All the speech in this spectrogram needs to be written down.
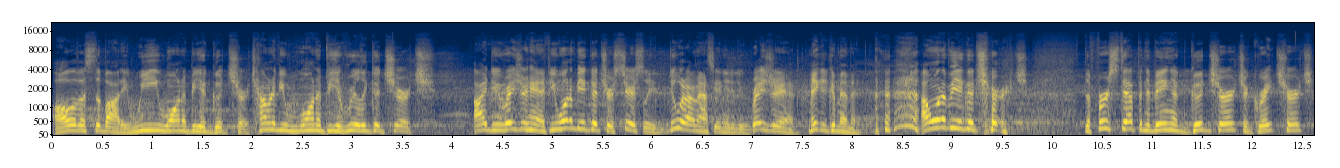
All of us, the body, we want to be a good church. How many of you want to be a really good church? I do. Raise your hand. If you want to be a good church, seriously, do what I'm asking you to do. Raise your hand. Make a commitment. I want to be a good church. The first step into being a good church, a great church,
